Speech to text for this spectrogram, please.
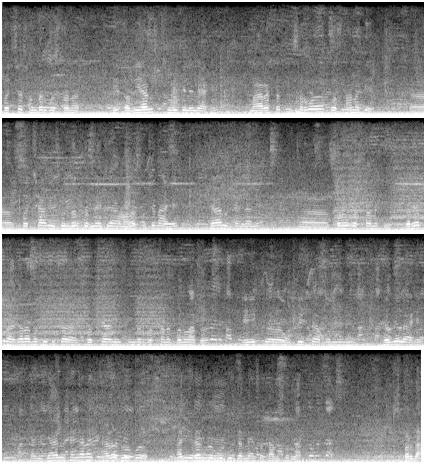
स्वच्छ सुंदर बसस्थानक हे अभियान सुरू केलेले आहे. महाराष्ट्रातील सर्व बसस्थानके स्वच्छ आणि सुंदर करण्याच्या आम्हाला सूचना आहे. त्या अनुषंगाने सर्व बसस्थानके दर्यापूर आगारामध्ये सुद्धा स्वच्छ आणि सुंदर बसस्थानक बनवायचं हे एक उद्दिष्ट आपण ठेवलेलं आहे. आणि त्या अनुषंगानं झाडं झुडपं आणि रंगरंगोटी करण्याचं काम सुरू आहे. स्पर्धा.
